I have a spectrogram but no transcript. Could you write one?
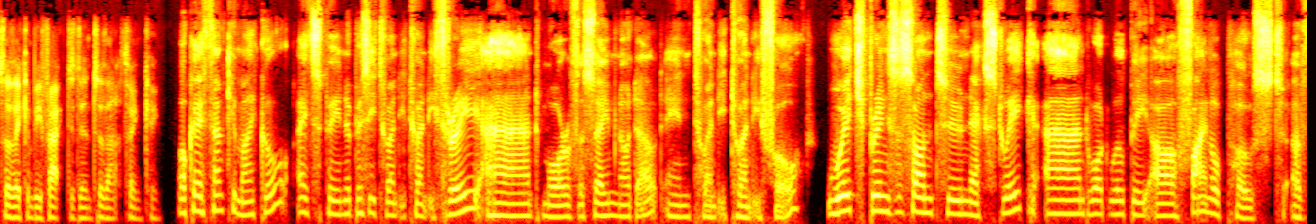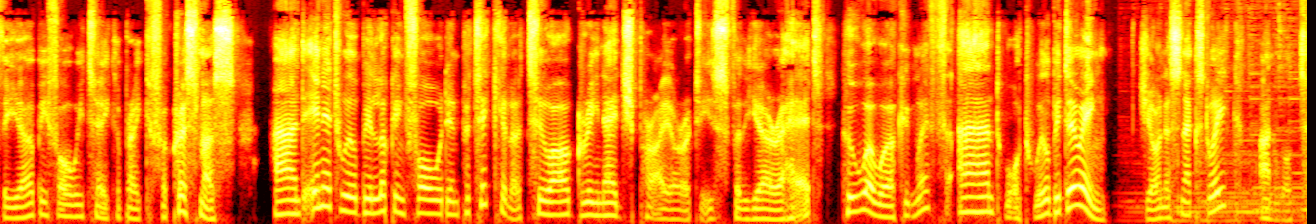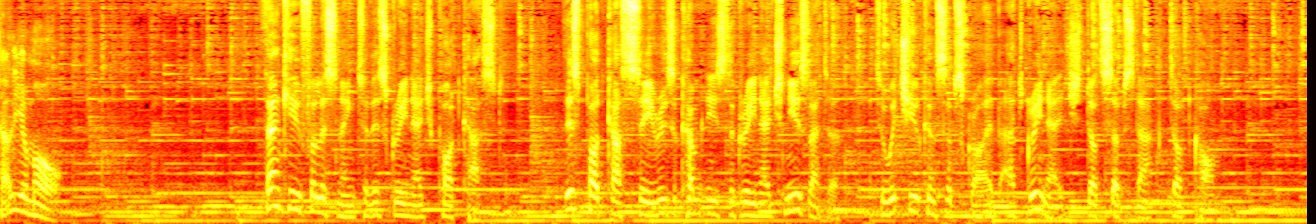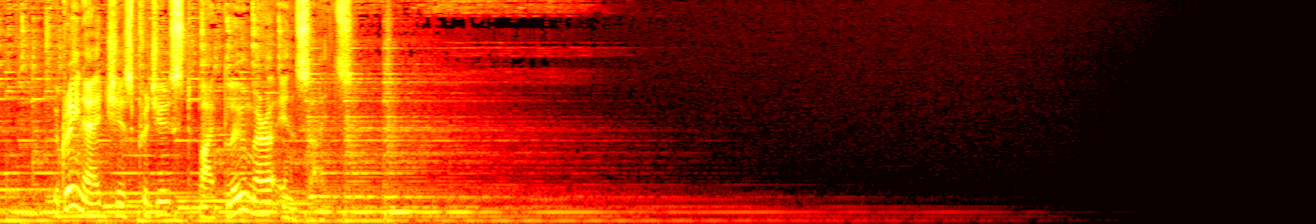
so they can be factored into that thinking. Okay, thank you, Michael. It's been a busy 2023 and more of the same, no doubt, in 2024. Which brings us on to next week and what will be our final post of the year before we take a break for Christmas. And in it, we'll be looking forward in particular to our Green Edge priorities for the year ahead, who we're working with, and what we'll be doing. Join us next week and we'll tell you more. Thank you for listening to this Green Edge podcast. This podcast series accompanies the Green Edge newsletter, to which you can subscribe at greenedge.substack.com. The Green Edge is produced by Blue Mirror Insights.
